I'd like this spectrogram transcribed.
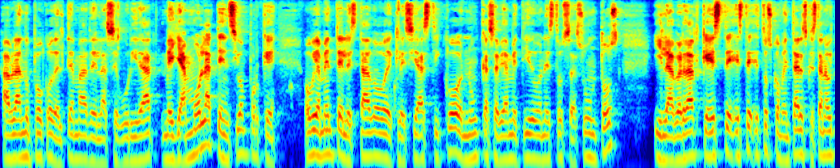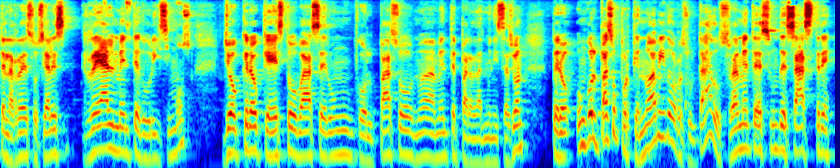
hablando un poco del tema de la seguridad. Me llamó la atención porque obviamente el Estado eclesiástico nunca se había metido en estos asuntos y la verdad que este, este, estos comentarios que están ahorita en las redes sociales realmente durísimos. Yo creo que esto va a ser un golpazo nuevamente para la administración, pero un golpazo porque no ha habido resultados. Realmente es un desastre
